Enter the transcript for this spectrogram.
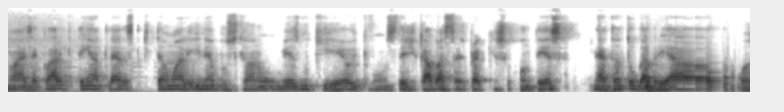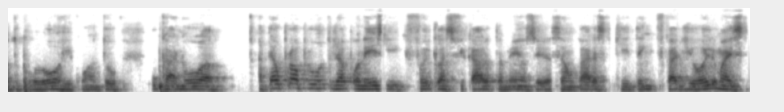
Mas é claro que tem atletas que estão ali, né, buscando o mesmo que eu e que vão se dedicar bastante para que isso aconteça. Né? Tanto o Gabriel, quanto o Colorri, quanto o Canoa até o próprio outro japonês que, foi classificado também, ou seja, são caras que tem que ficar de olho, mas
